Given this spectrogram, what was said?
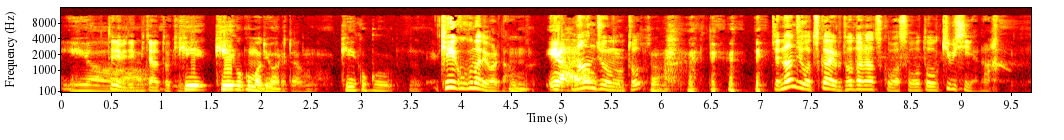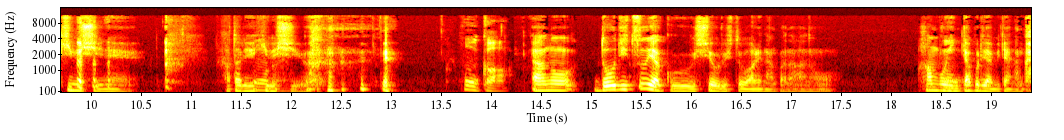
いやーテレビで見た時け警告まで言われたよ。警告。警告まで言われた。うん。いやー南條のと？じゃあ南條が使える戸田夏子は相当厳しいんやな。厳しいね。当たりが厳しいよ。ほうか。あの、同時通訳しよる人はあれなんかな？あの、半分インタープリターみたいなんか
